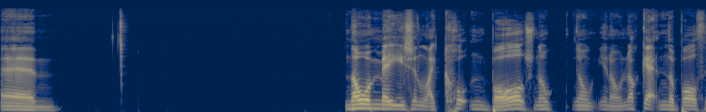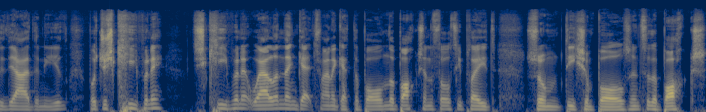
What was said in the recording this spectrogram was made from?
Um, no amazing like cutting balls, no, no, you know, not getting the ball through the eye of the needle, but just keeping it, just keeping it well, and then get trying to get the ball in the box. And I thought he played some decent balls into the box.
